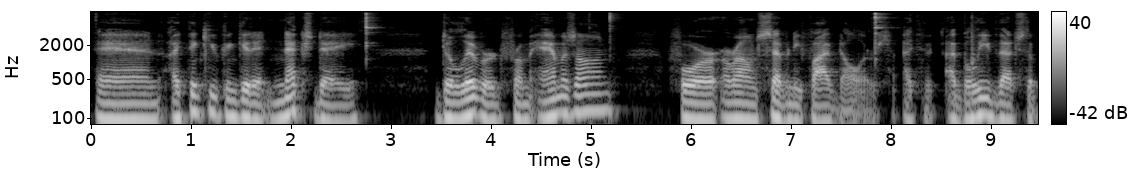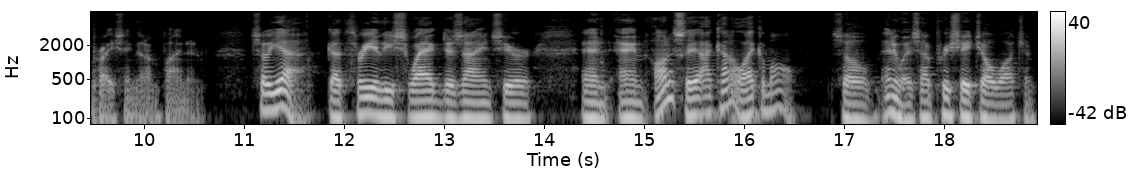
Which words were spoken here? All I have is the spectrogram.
And I think you can get it next day delivered from Amazon for around $75. I, I believe that's the pricing that I'm finding. So yeah, got three of these swag designs here. And, and honestly, I kind of like them all. So anyways, I appreciate y'all watching.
